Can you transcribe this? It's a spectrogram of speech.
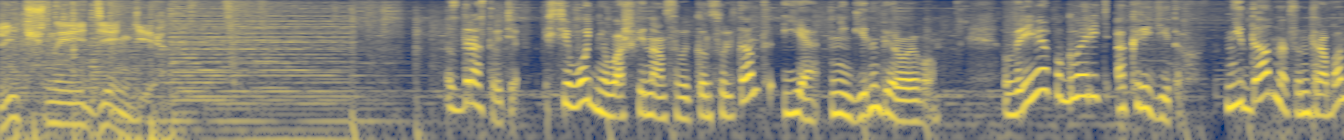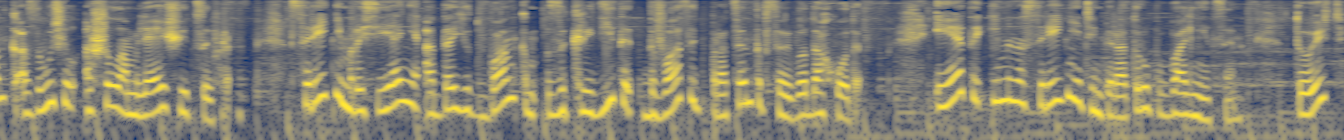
Личные деньги. Здравствуйте. Сегодня ваш финансовый консультант я, Нигина Бероева. Время поговорить о кредитах. Недавно Центробанк озвучил ошеломляющие цифры. В среднем россияне отдают банкам за кредиты 20% своего дохода. И это именно средняя температура по больнице. То есть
